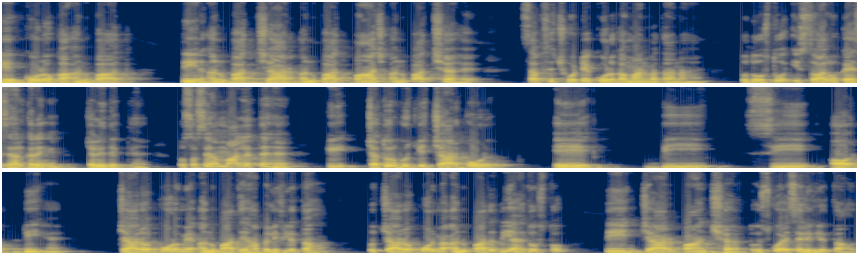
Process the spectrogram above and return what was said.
के कोणों का अनुपात तीन अनुपात चार अनुपात पाँच अनुपात छः है। सबसे छोटे कोण का मान बताना है। तो दोस्तों, इस सवाल को कैसे हल करेंगे? चलिए देखते हैं। तो सबसे हम मान लेते हैं कि चतुर्भुज के चार कोण ए बी सी और डी हैं। चारों कोण में अनुपात यहाँ पर लिख लेता हूँ। तो चारों कोण में अनुपात दिया है दोस्तों, तीन, चार, पाँच, छः। तो इसको ऐसे लिख लेता हूँ।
